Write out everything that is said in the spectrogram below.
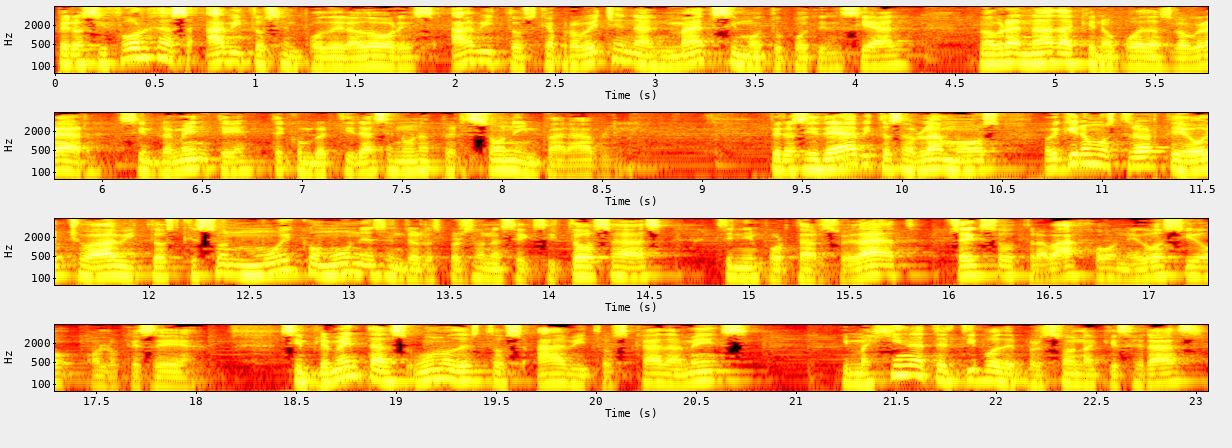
Pero si forjas hábitos empoderadores, hábitos que aprovechen al máximo tu potencial, no habrá nada que no puedas lograr, simplemente te convertirás en una persona imparable. Pero si de hábitos hablamos, hoy quiero mostrarte 8 hábitos que son muy comunes entre las personas exitosas, sin importar su edad, sexo, trabajo, negocio o lo que sea. Si implementas uno de estos hábitos cada mes, imagínate el tipo de persona que serás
